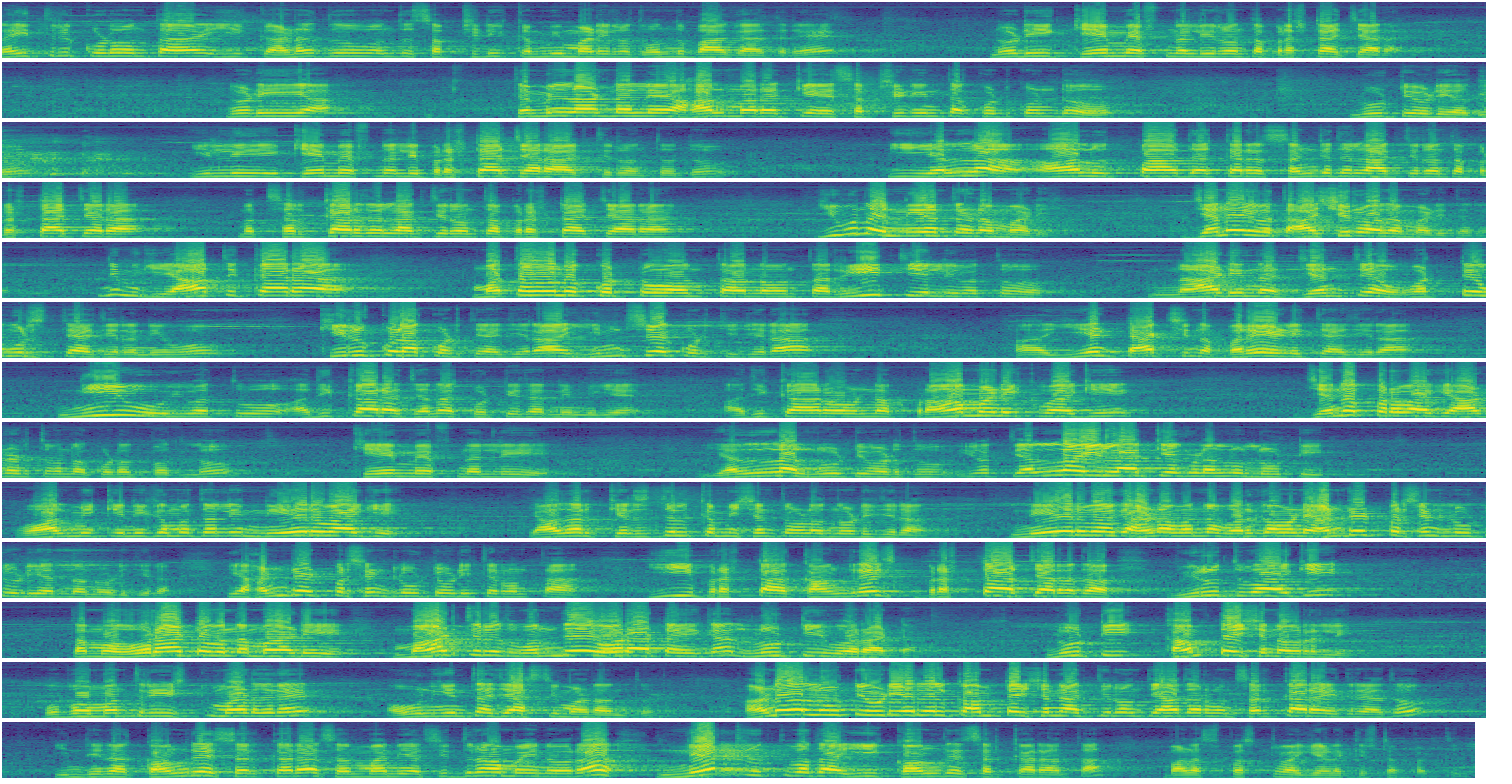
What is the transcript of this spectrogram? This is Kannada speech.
ರೈತರಿಗೆ ಕೊಡುವಂಥ ಈ ಹಣದ ಒಂದು ಸಬ್ಸಿಡಿ ಕಮ್ಮಿ ಮಾಡಿರೋದು ಒಂದು ಭಾಗ ಆದರೆ, ನೋಡಿ ಕೆ ಎಂ ಎಫ್ನಲ್ಲಿರುವಂಥ ಭ್ರಷ್ಟಾಚಾರ. ನೋಡಿ ತಮಿಳ್ನಾಡಿನಲ್ಲಿ ಹಾಲು ಮಾರೋಕ್ಕೆ ಸಬ್ಸಿಡಿ ಅಂತ ಕೊಟ್ಕೊಂಡು ಲೂಟಿ ಹೊಡೆಯೋದು, ಇಲ್ಲಿ ಕೆ ಎಂ ಎಫ್ನಲ್ಲಿ ಭ್ರಷ್ಟಾಚಾರ ಆಗ್ತಿರುವಂಥದ್ದು, ಈ ಎಲ್ಲ ಹಾಲು ಉತ್ಪಾದಕರ ಸಂಘದಲ್ಲಿ ಆಗ್ತಿರುವಂಥ ಭ್ರಷ್ಟಾಚಾರ ಮತ್ತು ಸರ್ಕಾರದಲ್ಲಿ ಆಗ್ತಿರೋಂಥ ಭ್ರಷ್ಟಾಚಾರ ಇವನ್ನ ನಿಯಂತ್ರಣ ಮಾಡಿ. ಜನ ಇವತ್ತು ಆಶೀರ್ವಾದ ಮಾಡಿದ್ದಾರೆ. ನಿಮ್ಗೆ ಯಾತಕಾರ ಮತವನ್ನು ಕೊಟ್ಟು ಅಂತ ಅನ್ನೋವಂಥ ರೀತಿಯಲ್ಲಿ ಇವತ್ತು ನಾಡಿನ ಜನತೆ ಹೊಟ್ಟೆ ಉರಿಸ್ತಾ ಇದ್ದೀರಾ ನೀವು? ಕಿರುಕುಳ ಕೊಡ್ತಾ ಇದ್ದೀರಾ? ಹಿಂಸೆ ಕೊಡ್ತಿದ್ದೀರಾ? ಏನು ಟ್ಯಾಕ್ಸಿನ ಬರೆ ಎಳಿತಾ ಇದ್ದೀರಾ? ನೀವು ಇವತ್ತು ಅಧಿಕಾರ ಜನ ಕೊಟ್ಟಿದ್ದಾರೆ ನಿಮಗೆ. ಅಧಿಕಾರವನ್ನು ಪ್ರಾಮಾಣಿಕವಾಗಿ, ಜನಪರವಾಗಿ ಆಡಳಿತವನ್ನು ಕೊಡೋದು ಬದಲು ಕೆ ಎಂ ಎಫ್ನಲ್ಲಿ ಎಲ್ಲ ಲೂಟಿ ಹೊಡೆದು, ಇವತ್ತೆಲ್ಲ ಇಲಾಖೆಗಳಲ್ಲೂ ಲೂಟಿ. ವಾಲ್ಮೀಕಿ ನಿಗಮದಲ್ಲಿ ನೇರವಾಗಿ ಯಾವ್ದಾದ್ರು ಕೆಲಸದಲ್ಲಿ ಕಮಿಷನ್ ತೊಗೊಳೋದು ನೋಡಿದ್ದೀರಾ? ನೇರವಾಗಿ ಹಣವನ್ನು ವರ್ಗಾವಣೆ ಹಂಡ್ರೆಡ್ ಪರ್ಸೆಂಟ್ ಲೂಟಿ ಹೊಡಿಯೋದನ್ನ ನೋಡಿದ್ದೀರಾ? ಈ ಹಂಡ್ರೆಡ್ ಪರ್ಸೆಂಟ್ ಲೂಟಿ ಹೊಡಿತಿರೋಂಥ ಈ ಭ್ರಷ್ಟ, ಕಾಂಗ್ರೆಸ್ ಭ್ರಷ್ಟಾಚಾರದ ವಿರುದ್ಧವಾಗಿ ತಮ್ಮ ಹೋರಾಟವನ್ನು ಮಾಡಿ, ಮಾಡ್ತಿರೋದು ಒಂದೇ ಹೋರಾಟ ಈಗ ಲೂಟಿ ಹೋರಾಟ. ಲೂಟಿ ಕಾಂಪಿಟೇಷನ್ ಅವರಲ್ಲಿ. ಒಬ್ಬ ಮಂತ್ರಿ ಇಷ್ಟು ಮಾಡಿದ್ರೆ ಅವನಿಗಿಂತ ಜಾಸ್ತಿ ಮಾಡೋವಂಥದ್ದು ಹಣ ಲೂಟಿ ಹೊಡಿಯೋದ್ರಲ್ಲಿ ಕಾಂಪಿಟೇಷನ್ ಆಗ್ತಿರೋಂಥ ಯಾವ್ದಾದ್ರು ಒಂದು ಸರ್ಕಾರ ಇದ್ರೆ ಅದು, ಇಂದಿನ ಕಾಂಗ್ರೆಸ್ ಸರ್ಕಾರ, ಸನ್ಮಾನ್ಯ ಸಿದ್ದರಾಮಯ್ಯನವರ ನೇತೃತ್ವದ ಈ ಕಾಂಗ್ರೆಸ್ ಸರ್ಕಾರ ಅಂತ ಭಾಳ ಸ್ಪಷ್ಟವಾಗಿ ಹೇಳಕ್ಕೆ ಇಷ್ಟಪಡ್ತೀನಿ.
